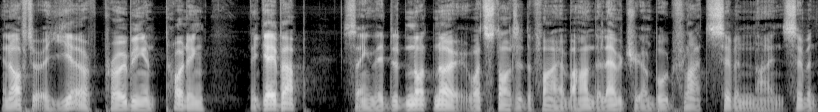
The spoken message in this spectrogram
and after a year of probing and prodding, they gave up saying they did not know what started the fire behind the lavatory on board Flight 797.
